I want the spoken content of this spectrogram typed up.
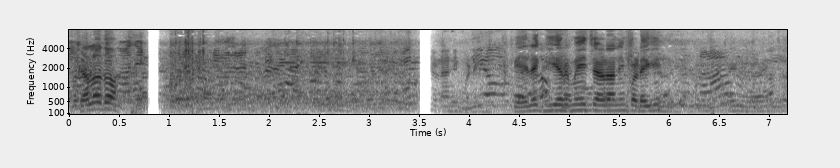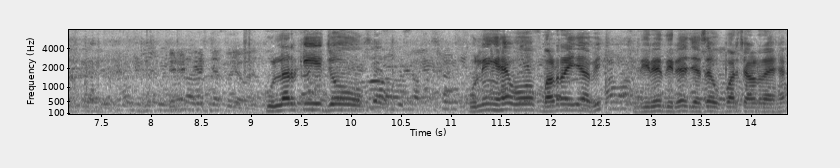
पे चलो तो। पहले गियर में ही चढ़ानी पड़ेगी। कूलर की जो कूलिंग है वो बढ़ रही है अभी। धीरे धीरे जैसे ऊपर चढ़ रहे हैं।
